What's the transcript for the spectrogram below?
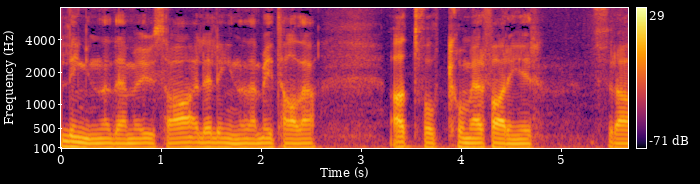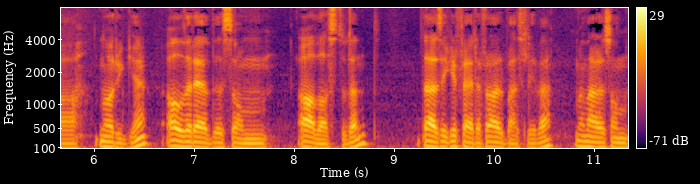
lignende det med USA, eller lignende det med Italia? At folk kommer med erfaringer fra Norge allerede som ADA-student? Det er sikkert flere fra arbeidslivet, men er det sånn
